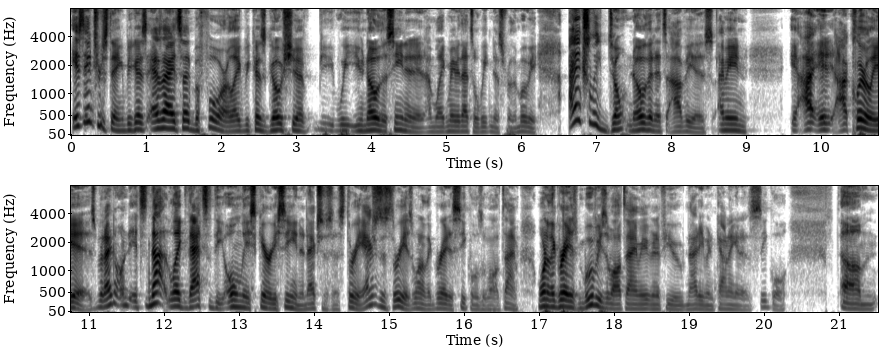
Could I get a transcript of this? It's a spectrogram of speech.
is interesting because as I had said before, like because Ghost Ship, we you know the scene in it. I'm like maybe that's a weakness for the movie. I actually don't know that it's obvious. I mean, it, I, it, it clearly is, but I don't. It's not like that's the only scary scene in Exorcist Three. Exorcist Three is one of the greatest sequels of all time, one of the greatest movies of all time, even if you're not even counting it as a sequel um,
